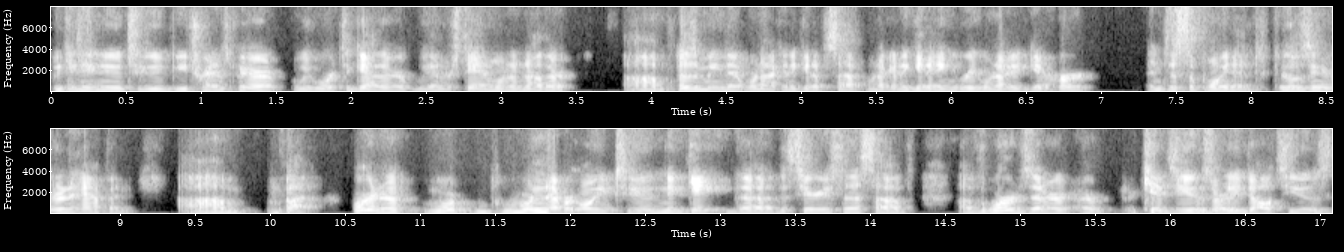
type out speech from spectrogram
we continue to be transparent we work together we understand one another. Um, doesn't mean that we're not going to get upset we're not going to get angry we're not going to get hurt and disappointed because those things are going to happen. Um, but we're gonna we're, we're never going to negate the the seriousness of of words that our, our kids use or the adults use.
